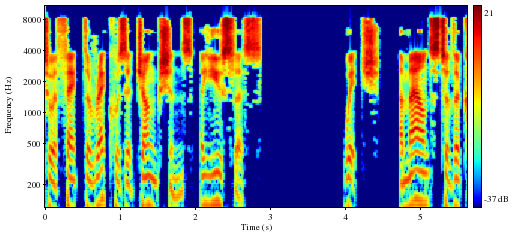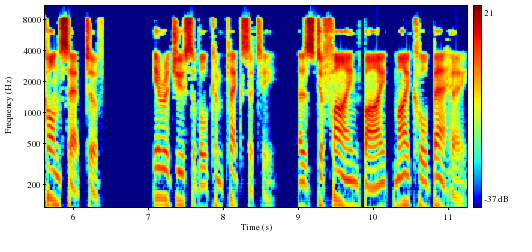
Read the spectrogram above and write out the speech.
to affect the requisite junctions, are useless. Which amounts to the concept of irreducible complexity, as defined by, Michael Behe.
